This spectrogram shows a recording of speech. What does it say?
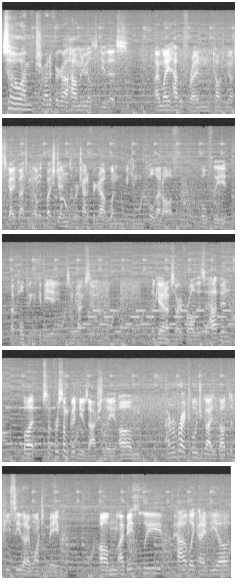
So I'm trying to figure out how I'm gonna be able to do this. I might have a friend talk to me on Skype, asking me all the questions. We're trying to figure out when we can pull that off. Hopefully, I'm hoping it could be sometime soon. Again, I'm sorry for all this that happened. But for some good news, actually, um, I remember I told you guys about the PC that I want to make. Um, I basically have like an idea.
